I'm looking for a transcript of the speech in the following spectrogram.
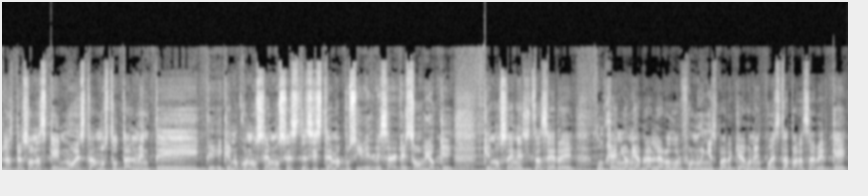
las personas que no estamos totalmente, que, que no conocemos este sistema, pues sí, es, es obvio que, que no se necesita ser eh, un genio ni hablarle a Rodolfo Núñez para que haga una encuesta para saber que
